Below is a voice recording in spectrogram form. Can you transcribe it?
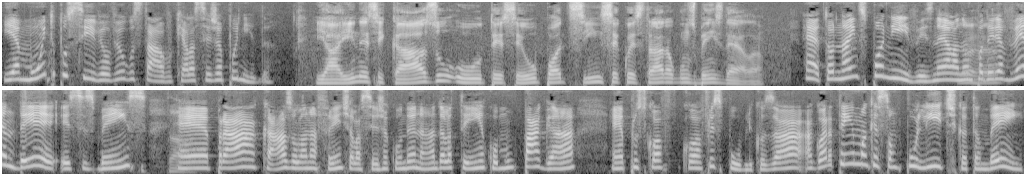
e é muito possível, viu, Gustavo, que ela seja punida. E aí, nesse caso, o TCU pode sim sequestrar alguns bens dela. É, tornar indisponíveis, né? Ela não uhum. poderia vender esses bens tá. é, para caso lá na frente ela seja condenada, ela tenha como pagar é, para os cofres públicos. Ah, agora tem uma questão política também,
